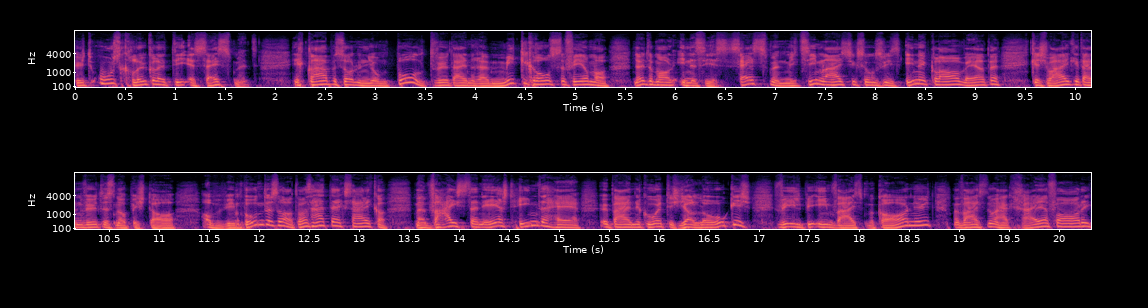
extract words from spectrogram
heute ausgeklügelte Assessments. Ich glaube, so ein Jon Pult würde einer mittelgroßen Firma nicht einmal in ein Assessment mit seinem Leistungsausweis reingeladen werden, geschweige denn würde es noch bestehen. Aber beim Bundesrat, was hat er gesagt? Man weiß dann erst hinterher, ob einer gut ist. Ja, logisch, weil bei ihm weiß man gar nichts. Man weiß nur, er hat keine Erfahrung.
